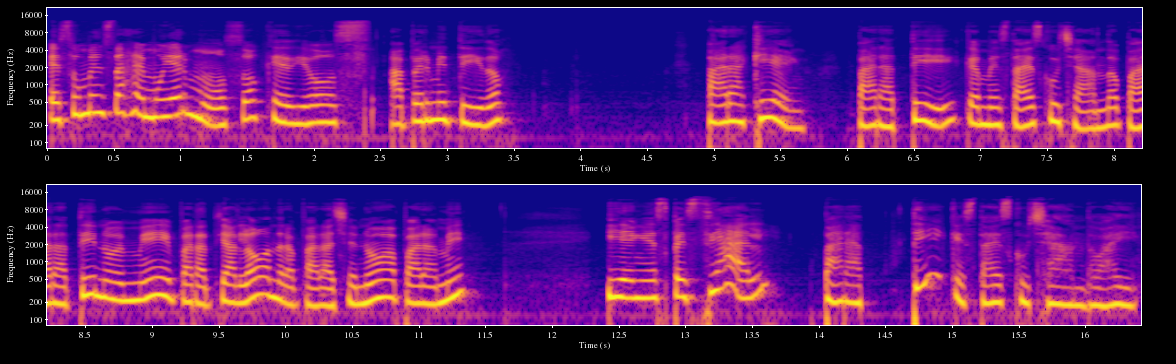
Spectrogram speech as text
es un mensaje muy hermoso que Dios ha permitido. ¿Para quién? Para ti que me está escuchando, para ti Noemí, para ti Alondra, para Chenoa, para mí. Y en especial para ti que está escuchando ahí.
